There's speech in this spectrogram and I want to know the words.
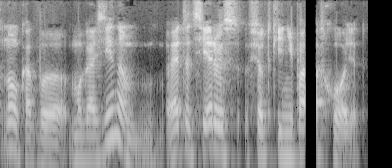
ну, как бы магазинам, этот сервис все-таки не подходит.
